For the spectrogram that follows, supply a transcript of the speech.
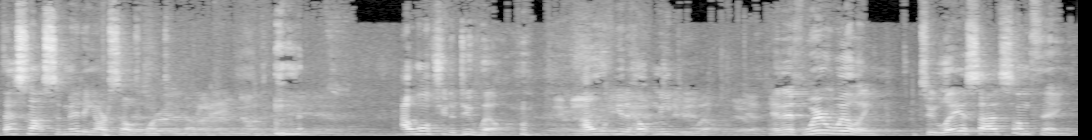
That's not submitting ourselves one to another. I want you to do well. I want you to help me do well. And if we're willing to lay aside something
